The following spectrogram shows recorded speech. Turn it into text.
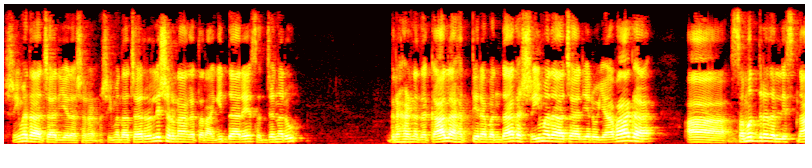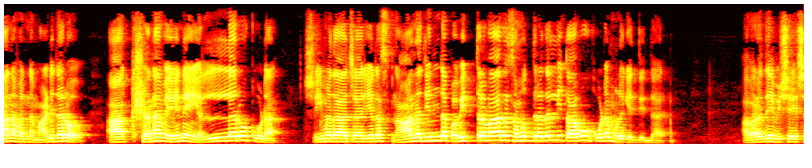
ಶ್ರೀಮದಾಚಾರ್ಯರ ಶರಣ, ಶ್ರೀಮದಾಚಾರ್ಯರಲ್ಲಿ ಶರಣಾಗತರಾಗಿದ್ದಾರೆ. ಸಜ್ಜನರು, ಗ್ರಹಣದ ಕಾಲ ಹತ್ತಿರ ಬಂದಾಗ ಶ್ರೀಮದಾಚಾರ್ಯರು ಯಾವಾಗ ಆ ಸಮುದ್ರದಲ್ಲಿ ಸ್ನಾನವನ್ನ ಮಾಡಿದರೋ ಆ ಕ್ಷಣವೇನೆ ಎಲ್ಲರೂ ಕೂಡ ಶ್ರೀಮದಾಚಾರ್ಯರ ಸ್ನಾನದಿಂದ ಪವಿತ್ರವಾದ ಸಮುದ್ರದಲ್ಲಿ ತಾವೂ ಕೂಡ ಮುಳುಗೆದ್ದಿದ್ದಾರೆ. ಅವರದೇ ವಿಶೇಷ.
